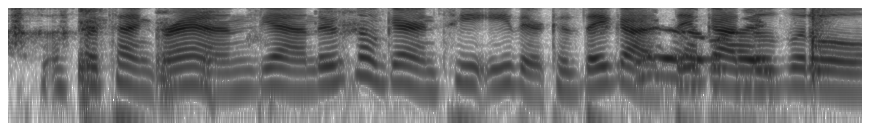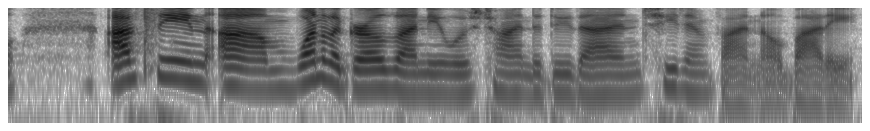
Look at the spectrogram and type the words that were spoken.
for 10 grand. Yeah, and there's no guarantee either because they got Yeah, they've got like- those little I've seen um one of the girls I knew was trying to do that and she didn't find nobody.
